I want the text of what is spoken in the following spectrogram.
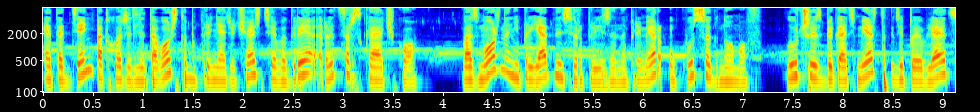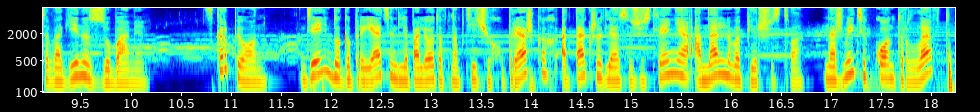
Этот день подходит для того, чтобы принять участие в игре «Рыцарское очко». Возможно, неприятные сюрпризы, например, укусы гномов. Лучше избегать мест, где появляются вагины с зубами. Скорпион. День благоприятен для полетов на птичьих упряжках, а также для осуществления анального пиршества. Нажмите Ctrl-Left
